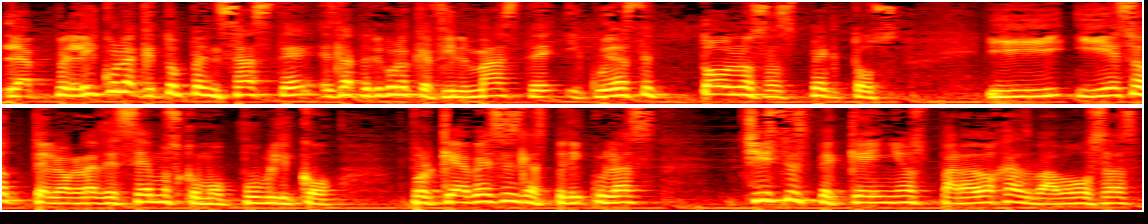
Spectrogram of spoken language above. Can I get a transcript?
la película que tú pensaste es la película que filmaste y cuidaste todos los aspectos y, y eso te lo agradecemos como público, porque a veces las películas chistes pequeños, paradojas babosas,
